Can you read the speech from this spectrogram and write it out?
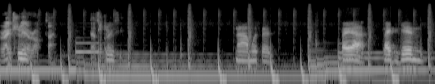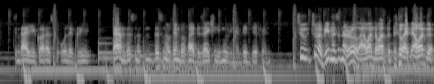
right True. player, wrong time. That's what True. I feel. Nah, I'm with it. But yeah, like again, Tendai, you got us to all agree. Damn, this no- this November vibe is actually moving a bit different. Two two agreements in a row. I wonder what to do. I wonder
